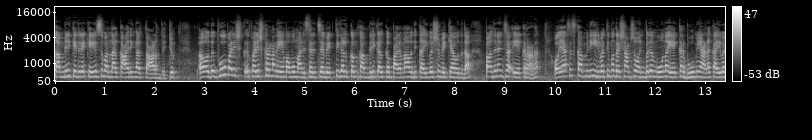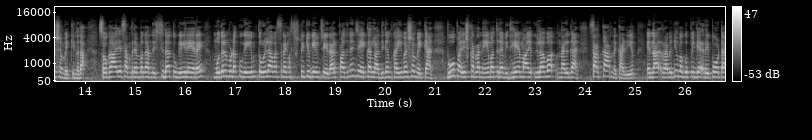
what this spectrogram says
കമ്പനിക്കെതിരെ കേസ് വന്നാൽ കാര്യങ്ങൾ താളം തെറ്റും. ഇത് പരിഷ്കരണ നിയമവും അനുസരിച്ച് വ്യക്തികൾക്കും കമ്പനികൾക്കും പരമാവധി കൈവശം വയ്ക്കാവുന്നത് പതിനഞ്ച് ഏക്കറാണ്. ഒയാസിസ് കമ്പനി ഇരുപത്തിമൂന്ന് ദശാംശം ഒൻപത് മൂന്ന് ഏക്കർ ഭൂമിയാണ് കൈവശം വെക്കുന്നത്. സ്വകാര്യ സംരംഭകർ നിശ്ചിത തുകയിലേറെ മുതൽ മുടക്കുകയും തൊഴിലവസരങ്ങൾ സൃഷ്ടിക്കുകയും ചെയ്താൽ പതിനഞ്ച് ഏക്കറിലധികം കൈവശം വയ്ക്കാൻ ഭൂപരിഷ്കരണ നിയമത്തിന് വിധേയമായ ഇളവ് നൽകാൻ സർക്കാരിന് കഴിയും. എന്നാൽ റവന്യൂ വകുപ്പിന്റെ റിപ്പോർട്ട്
